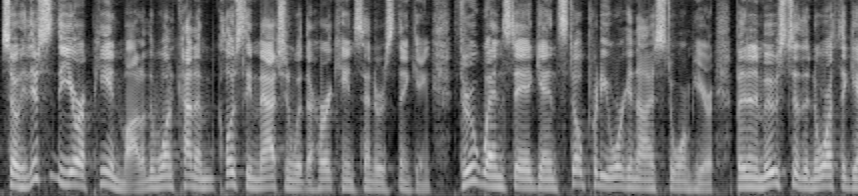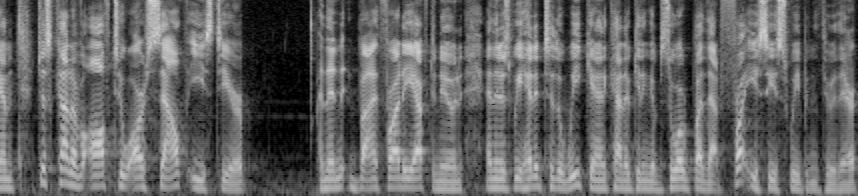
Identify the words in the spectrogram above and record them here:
So this is the European model, the one kind of closely matching what the Hurricane Center is thinking. Through Wednesday, again, still pretty organized storm here, but then it moves to the north again, just kind of off to our southeast here and then by Friday afternoon, and then as we headed to the weekend, kind of getting absorbed by that front you see sweeping through there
